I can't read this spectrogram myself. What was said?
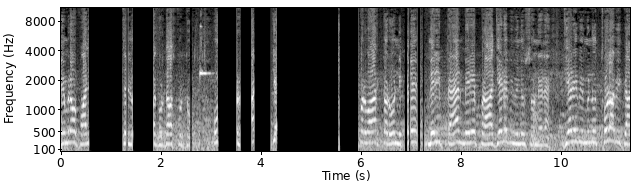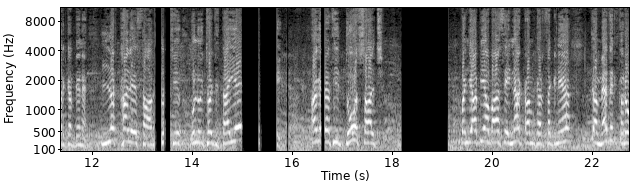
ਮੈਂਬਰ ਆਫ ਪਾਰਲੀਮੈਂਟ ਗੁਰਦਾਸਪੁਰ ਤੋਂ। ਪਰਿਵਾਰ ਘਰੋਂ ਨਿਕਲੇ, ਮੇਰੀ ਭੈਣ, ਮੇਰੇ ਭਰਾ ਜਿਹੜੇ ਵੀ ਮੈਨੂੰ ਸੁਣਨੇ ਨੇ, ਜਿਹੜੇ ਵੀ ਮੈਨੂੰ ਥੋੜਾ ਵੀ ਪਿਆਰ ਕਰਦੇ ਨੇ, ਲੱਖਾਂ ਦੇ ਹਿਸਾਬ ਨਾਲ ਅਸੀਂ ਉਹਨੂੰ ਇੱਥੋਂ ਜਿਤਾਈਏ। ਅਗਰ ਅਸੀਂ 2 ਸਾਲ ਚ ਪੰਜਾਬੀਆਂ ਵਾਸਤੇ ਇੰਨਾ ਕੰਮ ਕਰ ਸਕਨੇ ਆ ਤਾਂ ਮਿਹਨਤ ਕਰੋ।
